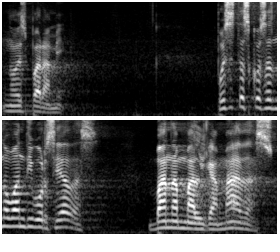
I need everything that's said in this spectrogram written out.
no es para mí. Pues estas cosas no van divorciadas, van amalgamadas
